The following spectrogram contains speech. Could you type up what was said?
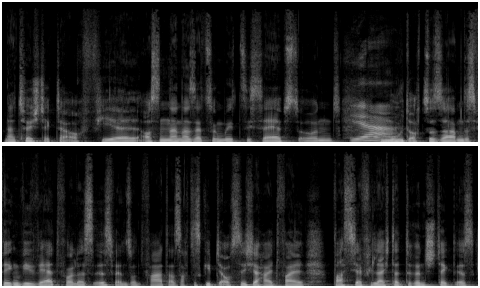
natürlich steckt da auch viel Auseinandersetzung mit sich selbst und ja. Mut auch zusammen. Deswegen, wie wertvoll es ist, wenn so ein Vater sagt, es gibt ja auch Sicherheit, weil was ja vielleicht da drin steckt, ist,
